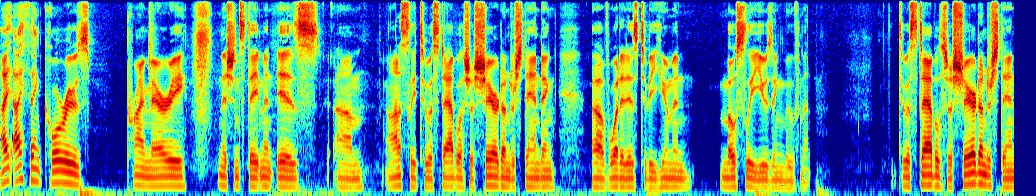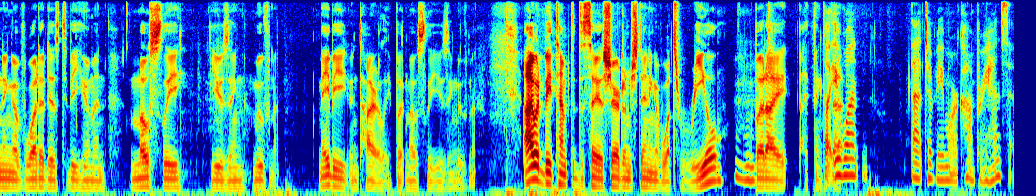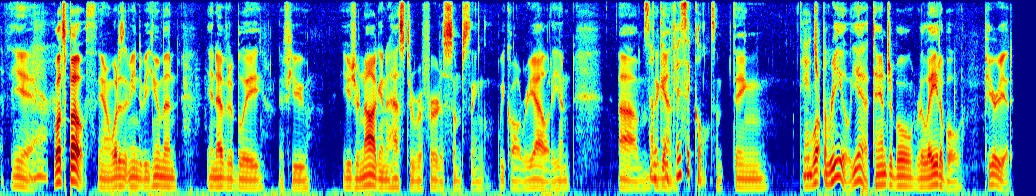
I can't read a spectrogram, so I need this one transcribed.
I, I think Koru's primary mission statement is um, honestly to establish a shared understanding of what it is to be human, mostly using movement. To establish a shared understanding of what it is to be human, mostly using movement. Maybe entirely, but mostly using movement. I would be tempted to say a shared understanding of what's real, but I, I think Mm-hmm. But you want that to be more comprehensive. yeah. Yeah. Well, it's both. You know, what does it mean to be human? Inevitably, if you use your noggin, it has to refer to something we call reality, and um, Something again, physical. something Tangible. Real, yeah, tangible, relatable. Period.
